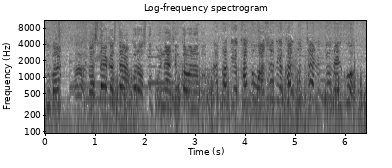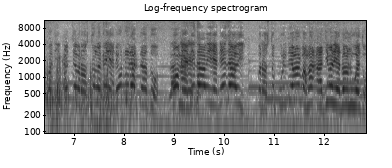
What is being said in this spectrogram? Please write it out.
સીધું બા હા. કસતા કસતા આખો રસ્તો પૂરી નાખ્યો શું કરવાનો હતો? આ તો દેખાતું હશે દેખાતું જ છે ને જો નાખો પણ એકાદ જે રસ્તો લગાઈ એને નહીં રાખતા હતો. કોમ હેડે જ આવી હેડે જ આવી. પણ રસ્તો પૂરી દેવાનો પણ અમારે આજીવન હેડવાનું હોય તો.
